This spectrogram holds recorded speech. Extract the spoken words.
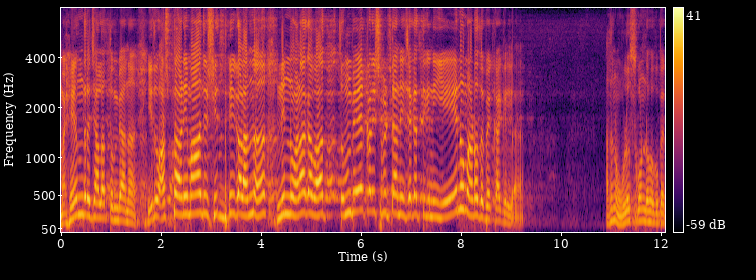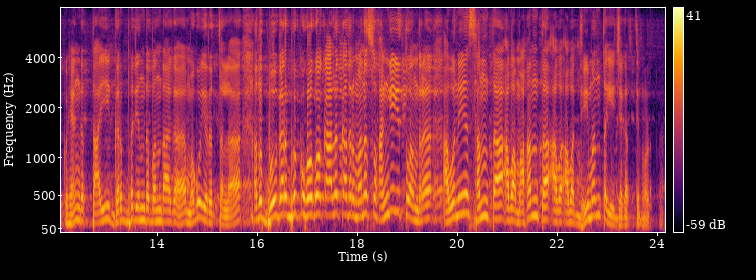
ಮಹೇಂದ್ರ ಜಾಲ ತುಂಬ್ಯಾನ. ಇದು ಅಷ್ಟ ಅಣಿಮಾದಿ ಸಿದ್ಧಿಗಳನ್ನು ನಿನ್ನೊಳಗವ ತುಂಬೇ ಕಳಿಸಿಬಿಟ್ಟ ನೀ ಜಗತ್ತಿಗೆ. ನೀ ಏನು ಮಾಡೋದು ಬೇಕಾಗಿಲ್ಲ. ಅದನ್ನು ಉಳಿಸ್ಕೊಂಡು ಹೋಗಬೇಕು. ಹೆಂಗ ತಾಯಿ ಗರ್ಭದಿಂದ ಬಂದಾಗ ಮಗು ಇರುತ್ತಲ್ಲ, ಅದು ಭೂಗರ್ಭಕ್ಕೂ ಹೋಗೋ ಕಾಲಕ್ಕೆ ಅದರ ಮನಸ್ಸು ಹಂಗೆ ಇತ್ತು ಅಂದ್ರೆ ಅವನೇ ಸಂತ, ಅವ ಮಹಂತ, ಅವ ಅವ ಧೀಮಂತ ಈ ಜಗತ್ತಿನೊಳಗೆ.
